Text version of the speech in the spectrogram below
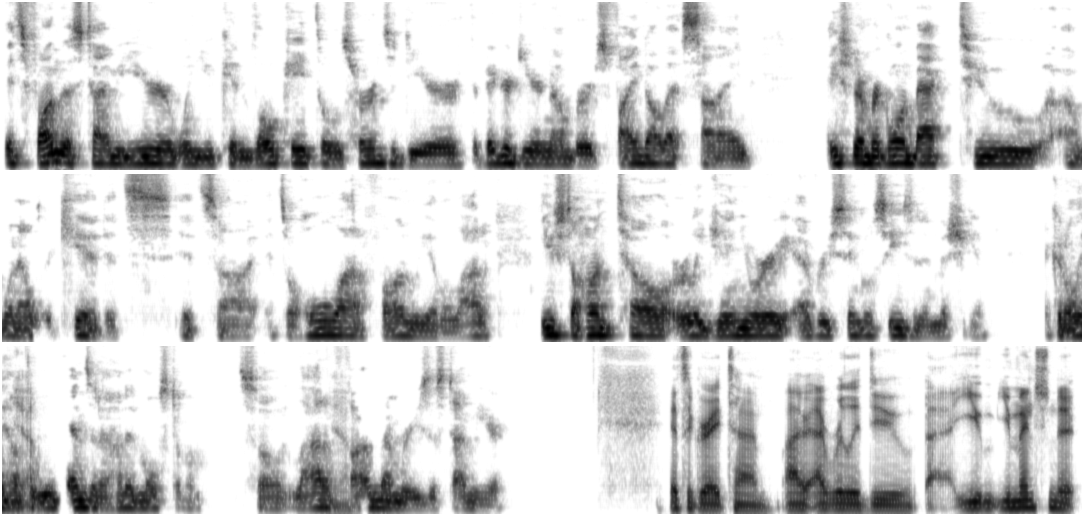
it's fun this time of year when you can locate those herds of deer, the bigger deer numbers, find all that sign. I used to remember going back to uh, when I was a kid. It's it's uh, it's a whole lot of fun. We have a lot of used to hunt till early January every single season in Michigan. I could only hunt yeah. the weekends, and I hunted most of them. So a lot of yeah. fond memories this time of year. It's a great time. I, I really do. Uh, you you mentioned it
